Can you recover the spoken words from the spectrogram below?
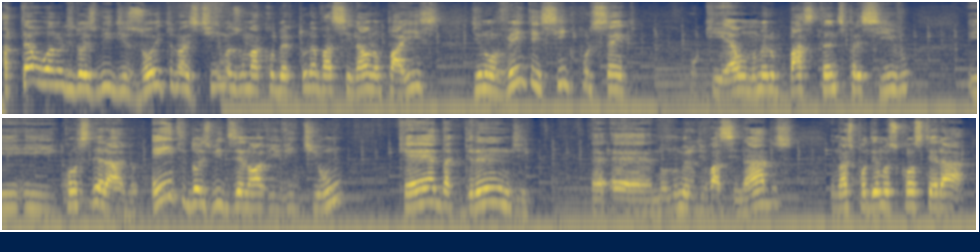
até o ano de 2018, nós tínhamos uma cobertura vacinal no país de 95%, o que é um número bastante expressivo e, e considerável. Entre 2019 e 2021, queda grande é, é, no número de vacinados, e nós podemos considerar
